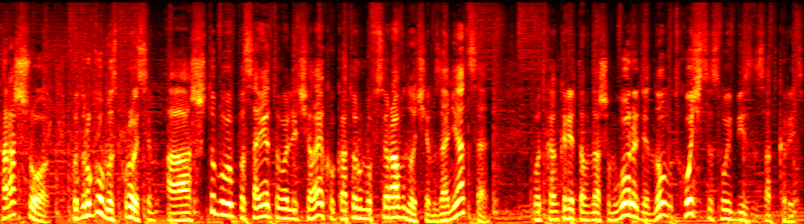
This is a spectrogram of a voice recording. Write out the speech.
хорошо. По-другому спросим. А что бы вы посоветовали человеку, которому все равно чем заняться, вот конкретно в нашем городе, но вот хочется свой бизнес открыть?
